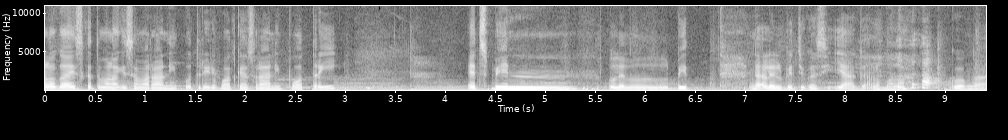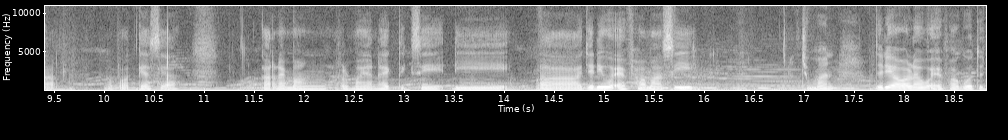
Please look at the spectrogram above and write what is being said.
Halo guys, ketemu lagi sama Rani Putri di podcast Rani Potri. It's been little bit, nggak little bit juga sih, ya agak lama lah. Gue nggak nge podcast ya, karena emang lumayan hektik sih di. Uh, jadi WFH masih, cuman jadi awalnya WFH gue tuh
